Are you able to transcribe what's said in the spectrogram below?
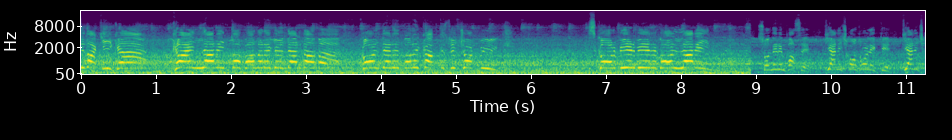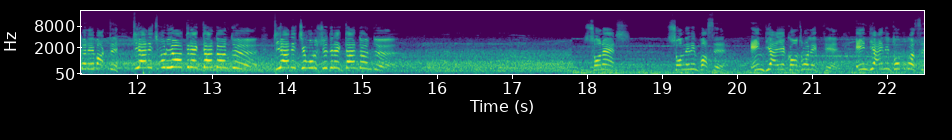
31. dakika. Kyle Larin gönderdi ama golde Rıdvan'ın katkısı çok büyük. Skor 1-1 gol. Soner'in pası. Pjanic kontrol etti. Pjanic kaleye baktı. Pjanic vuruyor direkten döndü. Pjanic'in vuruşu direkten döndü. Soner. Soner'in pası. Endia'ya kontrol etti. Endia'nın topu pası.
